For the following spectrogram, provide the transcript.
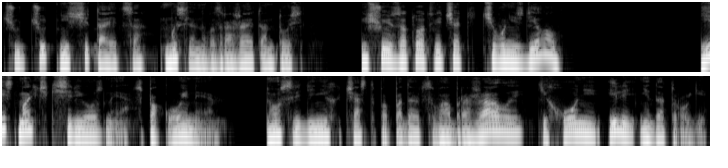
«Чуть-чуть не считается», — мысленно возражает Антось. «Еще и за то отвечать, чего не сделал?» Есть мальчики серьезные, спокойные, но среди них часто попадаются воображалы, тихони или недотроги.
